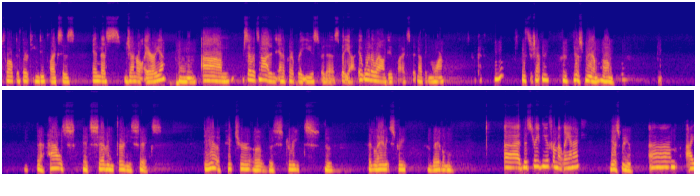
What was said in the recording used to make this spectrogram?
twelve to thirteen duplexes in this general area. Mhm. Um, so it's not an inappropriate use for this, but yeah, it would allow duplex, but nothing more. Okay, Mr. Chapman? Yes, ma'am. Um, the house at seven thirty-six, do you have a picture of the streets of Atlantic Street available? Uh, the street view from Atlantic, Yes, ma'am. um, I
